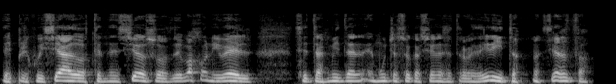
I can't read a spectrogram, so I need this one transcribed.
desprejuiciados, tendenciosos, de bajo nivel, se transmiten en muchas ocasiones a través de gritos, ¿no es cierto?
